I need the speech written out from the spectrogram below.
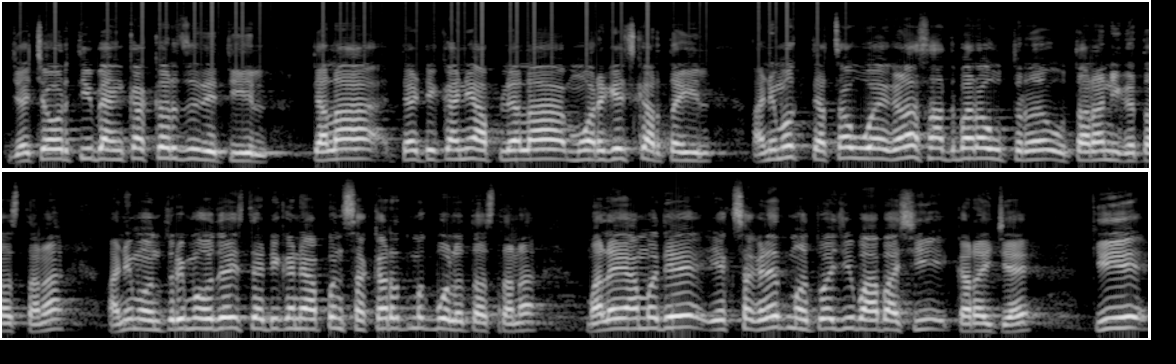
ज्याच्यावरती बँका कर्ज देतील त्याला त्या ठिकाणी आपल्याला मॉर्गेज करता येईल. आणि मग त्याचा वेगळा सातबारा उतर उतारा निघत असताना आणि मंत्री महोदय त्या ठिकाणी आपण सकारात्मक बोलत असताना मला यामध्ये एक सगळ्यात महत्त्वाची बाब अशी करायची आहे की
